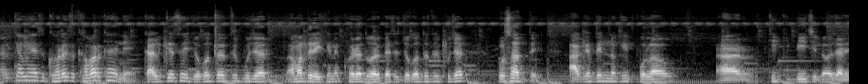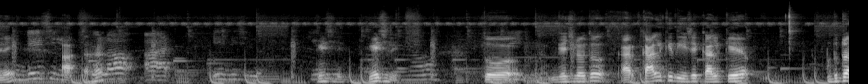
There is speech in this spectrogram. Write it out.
কালকে আমি আজ ঘরে খাবার খাই নাই কালকে সেই জগদ্ধাত্রী পূজার আমাদের এখানে খৈরাদুয়ার কাছে জগদ্ধাত্রী পূজার প্রসাদ দেয়। আগের দিন নাকি পোলাও আর কি কি দিয়েছিল জানি না হ্যাঁ? গেছিলি? গেছিলি? তো গেছিল তো, আর কালকে দিয়েছে, কালকে দুটো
